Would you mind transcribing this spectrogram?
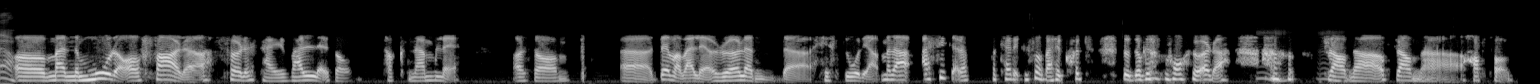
Ja. men mor og far føler seg veldig sånn takknemlig. Altså, det var veldig rørende historie. Men jeg jeg sikkert jeg forteller ikke så veldig godt, så dere må høre det mm. mm. fra, fra Havtårn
